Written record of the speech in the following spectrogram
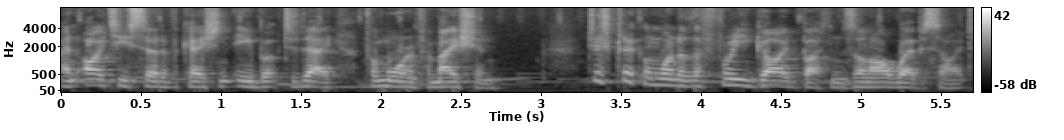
and IT certification ebook today for more information? Just click on one of the free guide buttons on our website.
